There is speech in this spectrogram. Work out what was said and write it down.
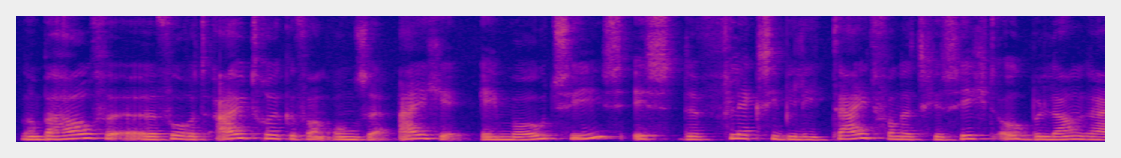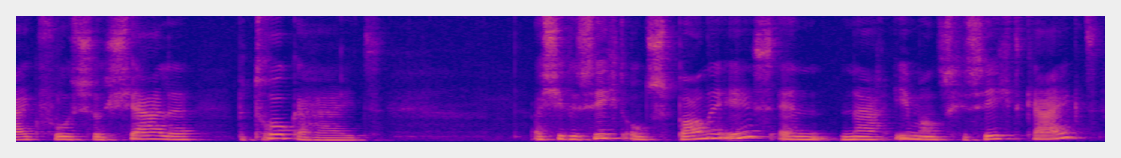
Want behalve eh, voor het uitdrukken van onze eigen emoties is de flexibiliteit van het gezicht ook belangrijk voor sociale betrokkenheid. Als je gezicht ontspannen is en naar iemands gezicht kijkt,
